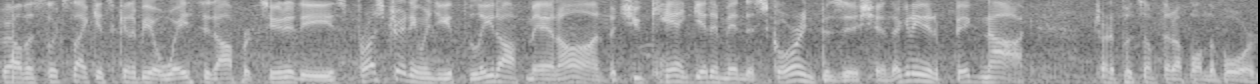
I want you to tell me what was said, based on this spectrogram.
Well, this looks like it's going to be a wasted opportunity. It's frustrating when you get the leadoff man on, but you can't get him into scoring position. They're going to need a big knock. Try to put something up on the board.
